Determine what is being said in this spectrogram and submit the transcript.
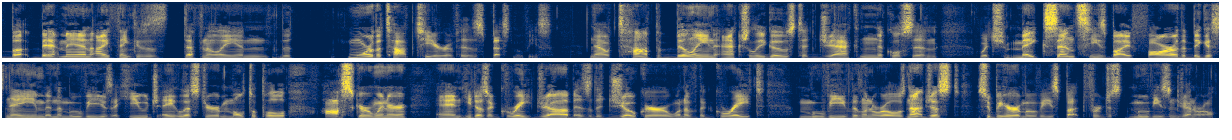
but Batman, I think, is definitely in the more the top tier of his best movies. Now, top billing actually goes to Jack Nicholson, which makes sense. He's by far the biggest name in the movie. He's a huge A-lister, multiple Oscar winner, and he does a great job as the Joker, one of the great movie villain roles, not just superhero movies, but for just movies in general.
